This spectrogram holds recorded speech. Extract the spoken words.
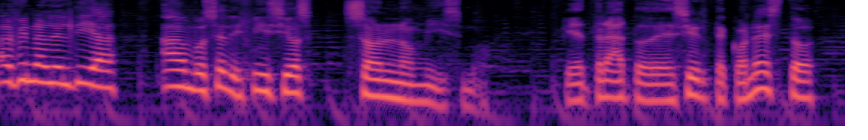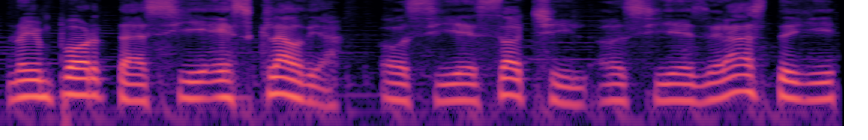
Al final del día, ambos edificios son lo mismo. ¿Qué trato de decirte con esto? No importa si es Claudia, o si es Xochitl, o si es Verástegui,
